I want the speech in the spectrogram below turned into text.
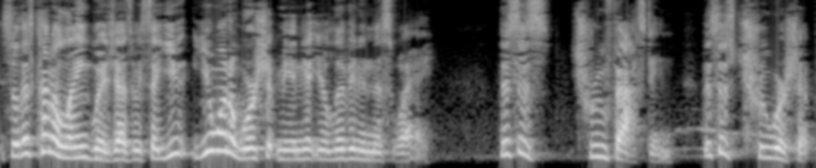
So this kind of language, as we say, you, you want to worship me and yet you're living in this way. This is true fasting. This is true worship,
